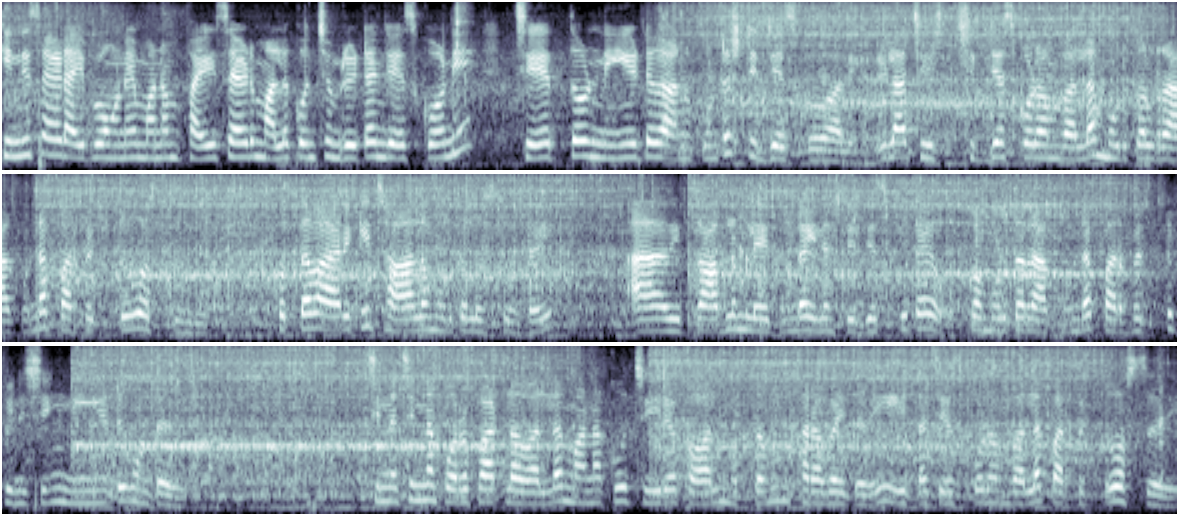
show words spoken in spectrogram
కింది సైడ్ అయిపోగానే మనం పై సైడ్ మళ్ళీ కొంచెం రిటర్న్ చేసుకొని చేత్తో నీట్గా అనుకుంటూ స్టిచ్ చేసుకోవాలి. ఇలా స్టిచ్ చేసుకోవడం వల్ల ముడతలు రాకుండా పర్ఫెక్ట్గా వస్తుంది. కొత్త వారికి చాలా ముడతలు వస్తుంటాయి. అది ప్రాబ్లం లేకుండా ఇలా స్టిచ్ చేసుకుంటే ఒక్క ముడత రాకుండా పర్ఫెక్ట్ ఫినిషింగ్ నీట్గా ఉంటుంది. చిన్న చిన్న పొరపాట్ల వల్ల మనకు చీర ఫాల్ మొత్తం ఖరాబ్ అవుతుంది. ఇట్లా చేసుకోవడం వల్ల పర్ఫెక్ట్గా వస్తుంది.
